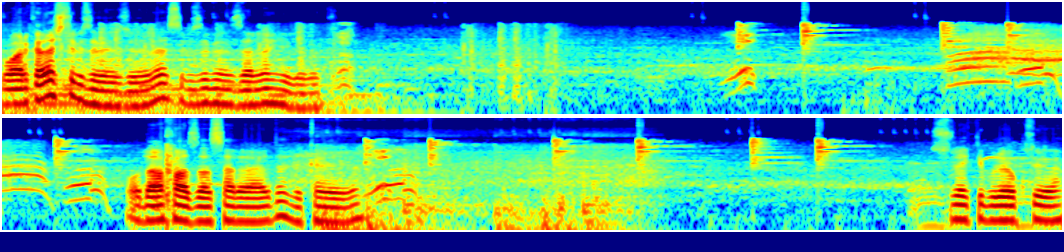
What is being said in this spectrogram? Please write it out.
Bu arkadaş da bize benziyor. Nedense bize benzerler geliyor bak. O daha fazla hasar verdi. Dikkat edin. Sürekli blokluyor.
